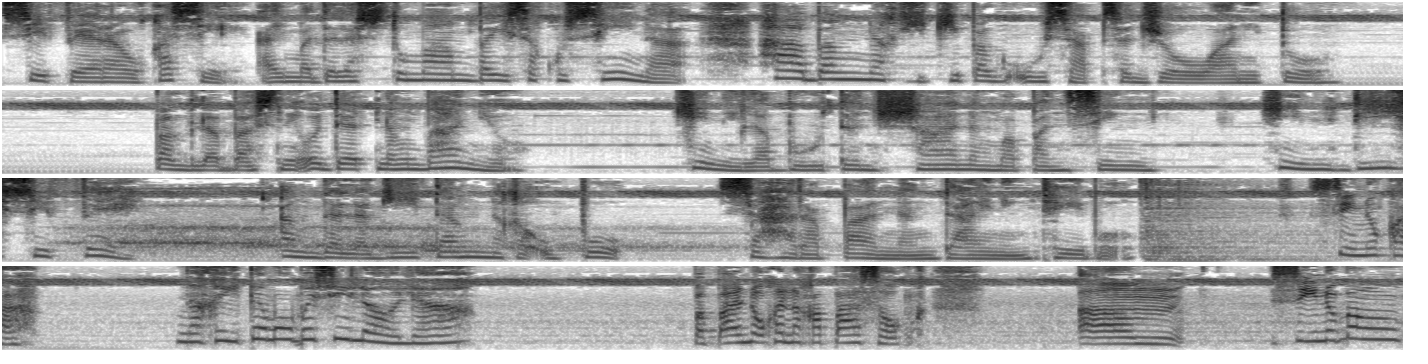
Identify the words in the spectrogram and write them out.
Si Feraw kasi ay madalas tumambay sa kusina habang nakikipag-usap sa jowa nito. Paglabas ni Odette ng banyo, kinilabutan siya ng mapansing hindi si Fe ang dalagitang nakaupo sa harapan ng dining table. Sino ka? Nakita mo ba si Lola? Paano ka nakapasok? Um, sino bang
